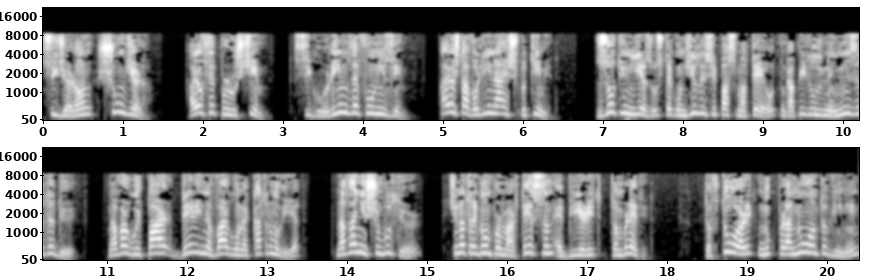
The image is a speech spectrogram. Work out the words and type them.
sugjeron shumë gjëra. Ajo flet për ushqim, sigurim dhe furnizim. Ajo është tavolina e shpëtimit. Zoti ynë Jezus tek ungjilli sipas Mateut në kapitullin e 22, nga vargu i parë deri në vargun e 14, na dha një shëmbëlltyrë që na tregon për martesën e birit të mbretit. Të ftuarit nuk pranuan të vinin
